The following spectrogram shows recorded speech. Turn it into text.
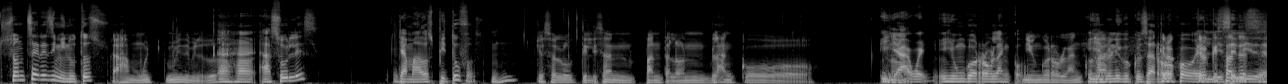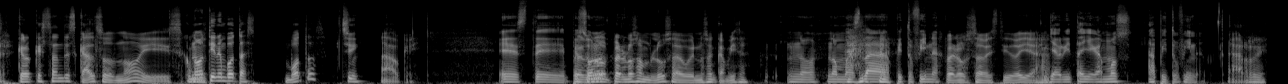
Son seres diminutos, Ah, muy, muy diminutos. ajá, azules, llamados pitufos. Que solo utilizan pantalón blanco Y No. ya, güey. Y un gorro blanco. y un gorro blanco. Y ajá. el único que usa Creo- rojo creo él que es están el des- líder. Creo que están descalzos, ¿no? Y es como No tienen botas. botas. Sí. Ah, ok. Este, Pero, pues son... no, pero no usan blusa, güey, no usan camisa. No, nomás la pitufina. Pero usa vestido ajá. Y ahorita llegamos a pitufina. Arre.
